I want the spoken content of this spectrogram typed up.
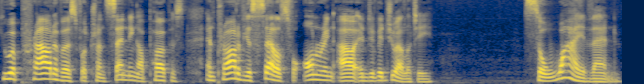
You were proud of us for transcending our purpose and proud of yourselves for honoring our individuality. So, why then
